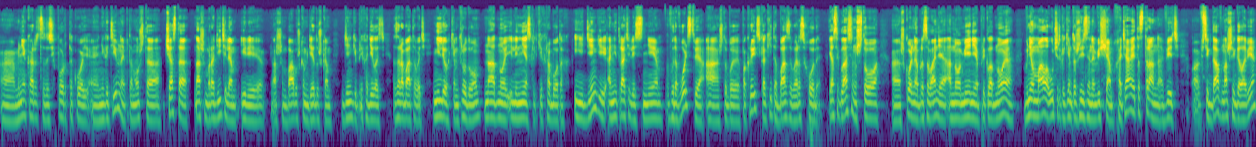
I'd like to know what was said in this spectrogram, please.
а, мне кажется, до сих пор такой э, негативной, потому что часто нашим родителям или нашим бабушкам, дедушкам деньги приходилось зарабатывать нелегким трудом на одной или нескольких работах. И деньги, они тратились не в удовольствие, а чтобы покрыть какие-то базовые расходы. Я согласен, что э, школьное образование, оно менее прикладное, в нем мало учат каким-то жизненным вещам. Хотя это странно, ведь э, всегда в нашей голове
